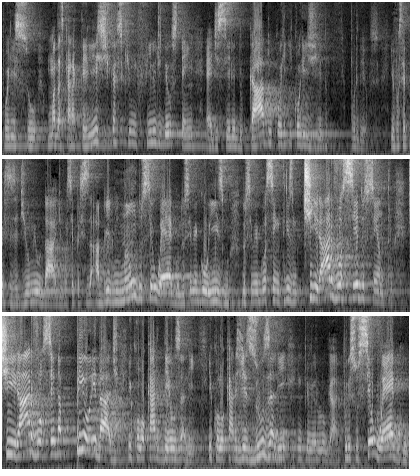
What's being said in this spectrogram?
Por isso, uma das características que um filho de Deus tem é de ser educado e corrigido por Deus. E você precisa de humildade, você precisa abrir mão do seu ego, do seu egoísmo, do seu egocentrismo, tirar você do centro, tirar você da prioridade e colocar Deus ali, e colocar Jesus ali em primeiro lugar. Por isso, o seu ego,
